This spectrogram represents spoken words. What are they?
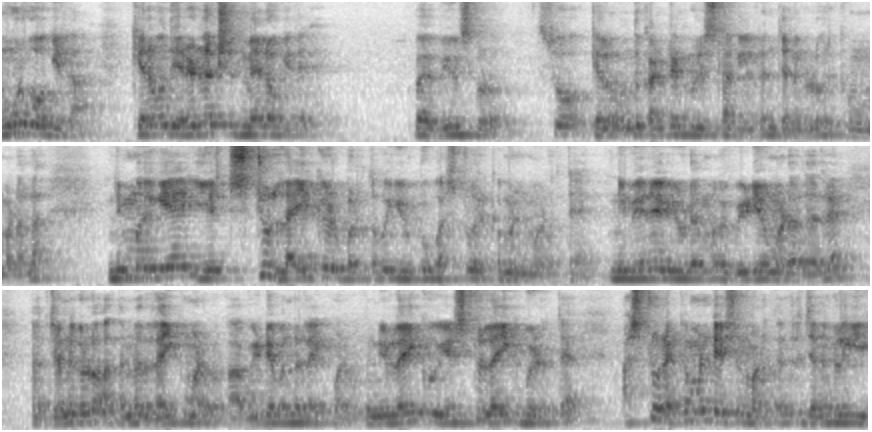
ನೂರು ಹೋಗಿಲ್ಲ. ಕೆಲವೊಂದು ಎರಡು ಲಕ್ಷದ ಮೇಲೆ ಹೋಗಿದೆ ವ್ಯೂಸ್ಗಳು ಸೊ ಕೆಲವೊಂದು ಕಂಟೆಂಟ್ಗಳು ಇಷ್ಟ ಆಗಲಿಲ್ಲ ಜನಗಳು ರೆಕಮೆಂಡ್ ಮಾಡಲ್ಲ. ನಿಮಗೆ ಎಷ್ಟು ಲೈಕ್ಗಳು ಬರ್ತವೋ ಯೂಟ್ಯೂಬ್ ಅಷ್ಟು ರೆಕಮೆಂಡ್ ಮಾಡುತ್ತೆ. ನೀವೇನೇ ವಿಡಿಯೋ ವಿಡಿಯೋ ಮಾಡೋದಾದರೆ ಜನಗಳು ಅದನ್ನು ಲೈಕ್ ಮಾಡಬೇಕು, ಆ ವಿಡಿಯೋವನ್ನು ಲೈಕ್ ಮಾಡಬೇಕು. ನೀವು ಲೈಕ್ ಎಷ್ಟು ಲೈಕ್ ಬೀಳುತ್ತೆ, ಅಷ್ಟು ರೆಕಮೆಂಡೇಶನ್ ಮಾಡುತ್ತೆ ಅಂದರೆ ಜನಗಳಿಗೆ ಈ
